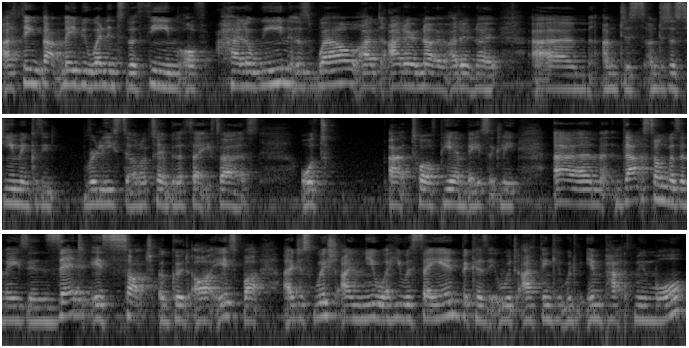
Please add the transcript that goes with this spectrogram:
I think that maybe went into the theme of Halloween as well. I, I don't know. I don't know. Um, I'm just I'm just assuming because he released it on October the 31st or at 12 p.m. basically. Um, that song was amazing. Zed is such a good artist, but I just wish I knew what he was saying because it would. I think it would impact me more.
